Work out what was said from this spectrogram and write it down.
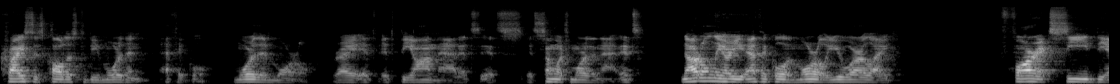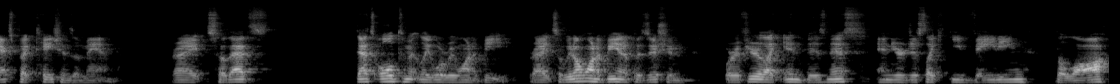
Christ has called us to be more than ethical, more than moral, right? It's it's beyond that. It's it's it's so much more than that. It's not only are you ethical and moral, you are like far exceed the expectations of man, right? So that's that's ultimately where we want to be, right? So we don't want to be in a position where if you're like in business and you're just like evading the law,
